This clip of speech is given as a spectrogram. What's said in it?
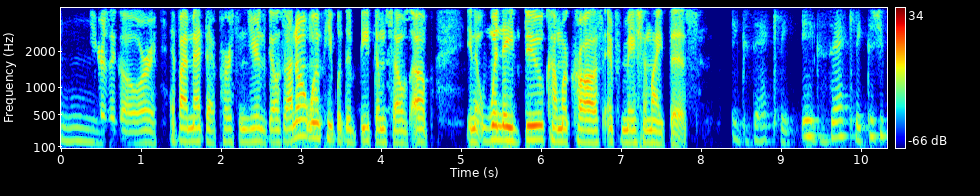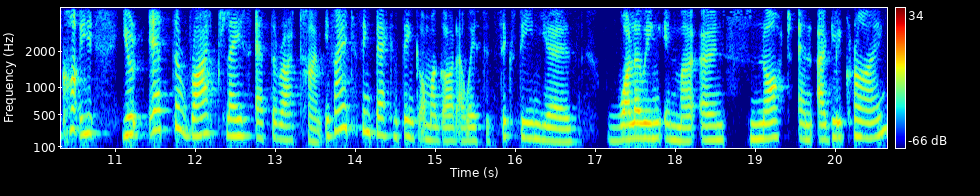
mm. years ago or if I met that person years ago. So I don't want people to beat themselves up, you know, when they do come across information like this. Exactly, exactly. Because you can't, you, you're at the right place at the right time. If I had to think back and think, oh my God, I wasted 16 years wallowing in my own snot and ugly crying,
